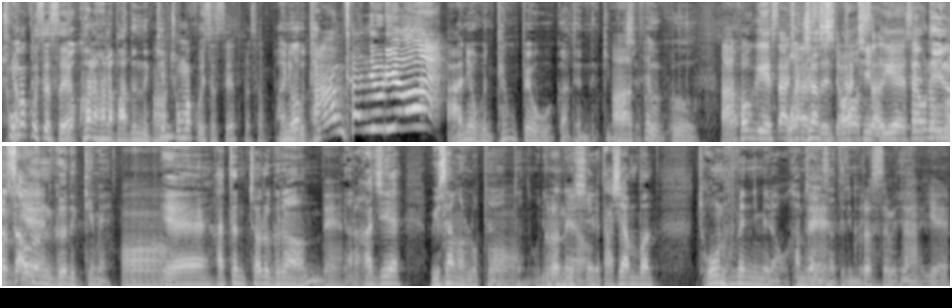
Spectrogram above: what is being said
총 맞고 있었어요? 역할을 하나 받은 느낌? 아, 총 맞고 있었어요. 그래서 아니요, 이거 그 태- 방탄유리야. 아니요, 그 태국 배우가 된 느낌이었어요. 아, 태국. 그, 그 아, 거기에 싸- 원샷 자- 같이 어, 싸- 예, 싸우는 1대1로 분. 싸우는 예. 그 느낌에. 어. 예, 하여튼 저를 그런 네. 여러 가지의 위상을 높여줬던 어, 우리 그러네요. 원빈 씨에게 다시 한번 좋은 후배님이라고 감사 네, 인사 드립니다. 그렇습니다. 예.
